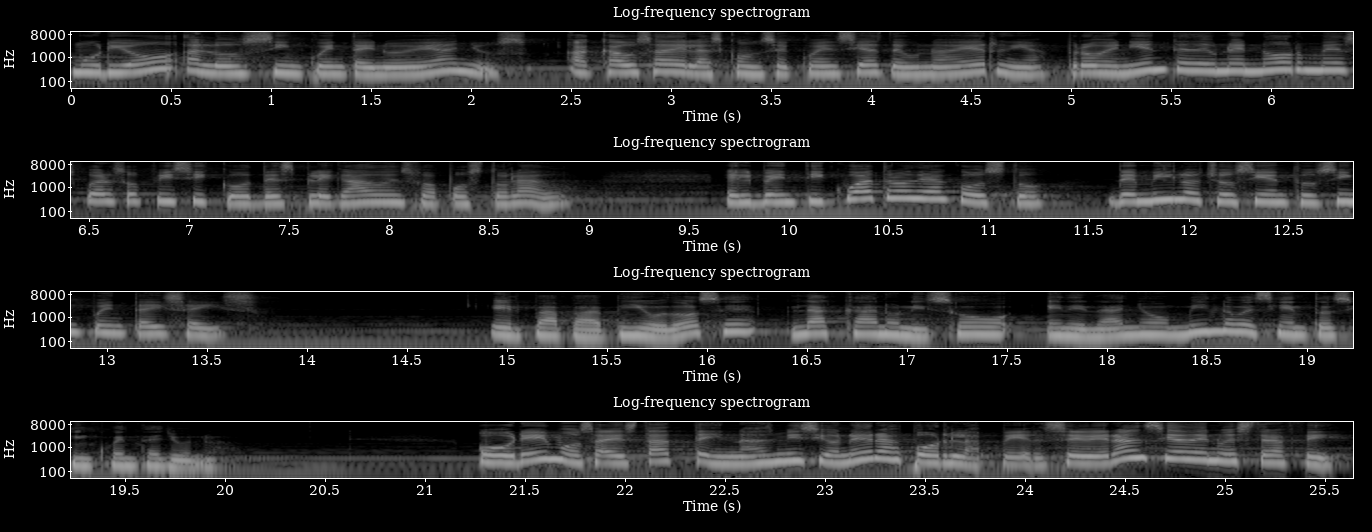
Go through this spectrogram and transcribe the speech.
Murió a los 59 años a causa de las consecuencias de una hernia proveniente de un enorme esfuerzo físico desplegado en su apostolado el 24 de agosto de 1856. El Papa Pío XII la canonizó en el año 1951. Oremos a esta tenaz misionera por la perseverancia de nuestra fe.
